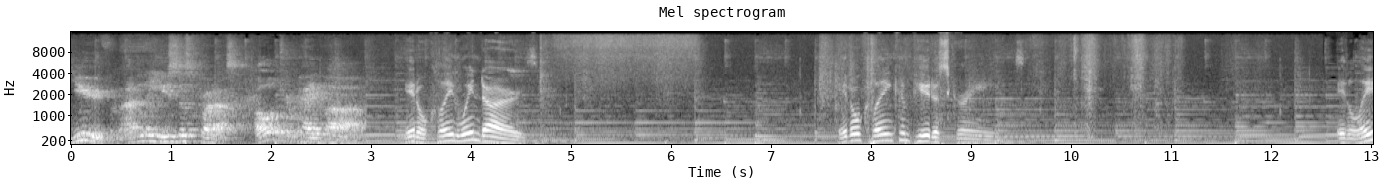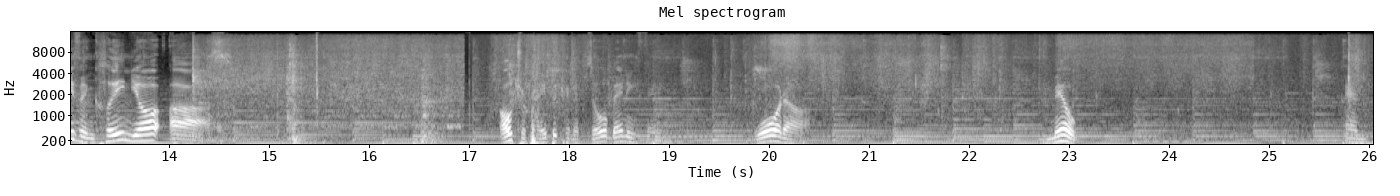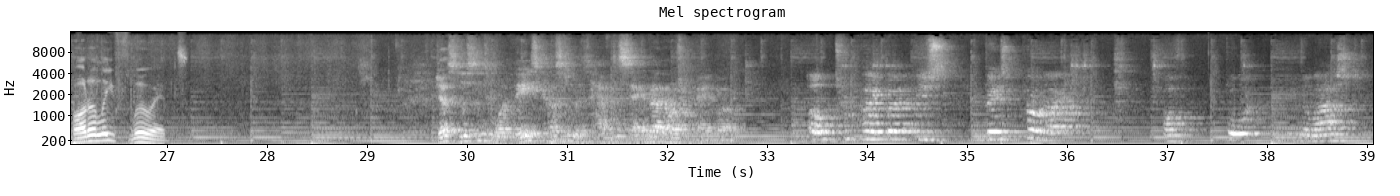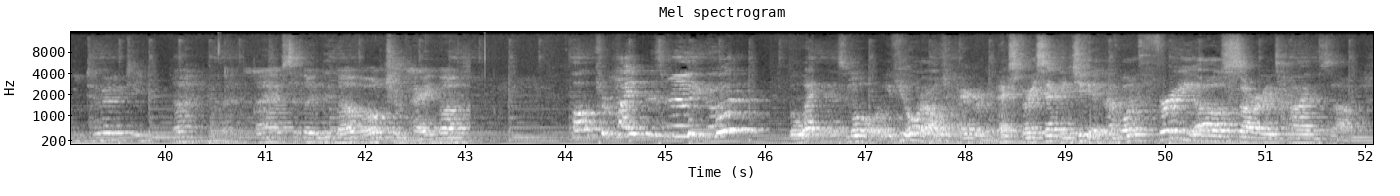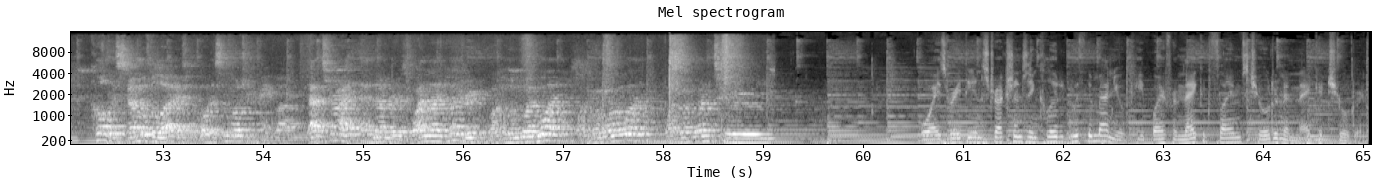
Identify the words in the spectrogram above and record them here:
New from utterly useless products, Ultra Paper. It'll clean windows. It'll clean computer screens. It'll even clean your ass. Ultra paper can absorb anything. Water. Milk. And bodily fluids. Just listen to what these customers have to say about Ultra Paper. Ultra Paper is the best product I've bought in the last eternity. Ah, I absolutely love Ultra Paper. Ultra paper is really good. But wait, there's more. If you order Ultra Paper in the next three seconds, you get another one free. Oh, sorry, time's up. Call this number below to order some Ultra Paper. That's right, that number is 1900 1111 1111 1112. Always read the instructions included with the manual. Keep away from naked flames, children, and naked children.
